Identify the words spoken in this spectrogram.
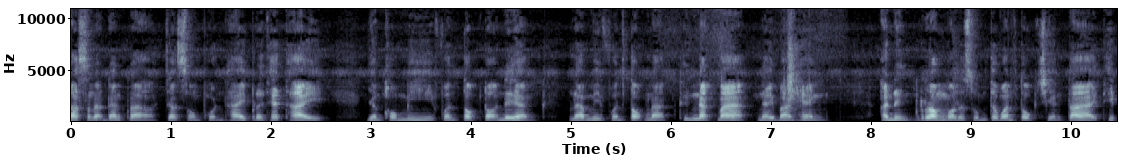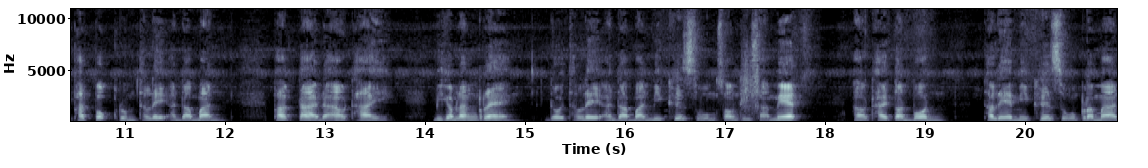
ลักษณะดังกล่าวจะส่งผลให้ประเทศไทย ยังคงมีฝนตกต่อเนื่อง และมีฝนตกหนักถึงหนักมากในบางแห่ง อันหนึ่ง ร่องมรสุมตะวันตกเฉียงใต้ที่พัดปกคลุมทะเลอันดามัน ภาคใต้และอ่าวไทย มีกำลังแรง โดยทะเลอันดามันมีคลื่นสูง 2-3 เมตรอ่าวไทยตอนบน ทะเลมีคลื่นสูงประมาณ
